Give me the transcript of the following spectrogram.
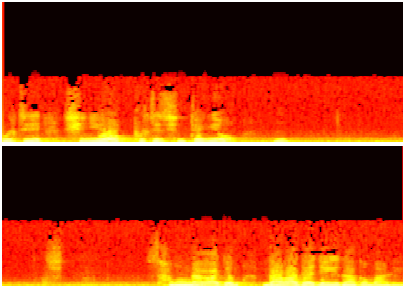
불지 신이요, 불지 신통이요. 음? 상나가정, 나가대정이다 그 말이요.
